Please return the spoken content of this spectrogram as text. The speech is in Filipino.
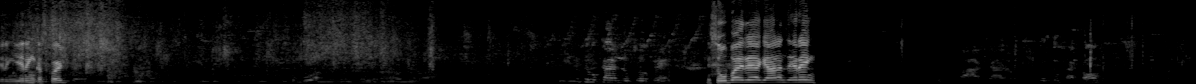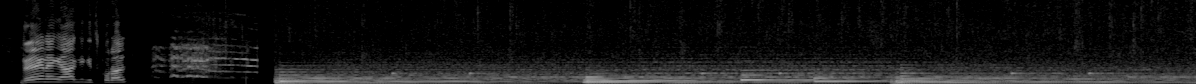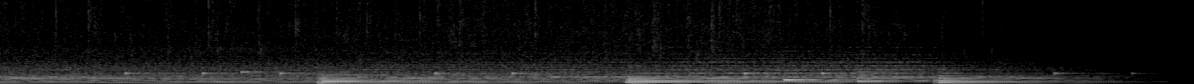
Iring-iring ka squad. Isubay rin aganan sa iring. Dire na yung agi gits koral.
